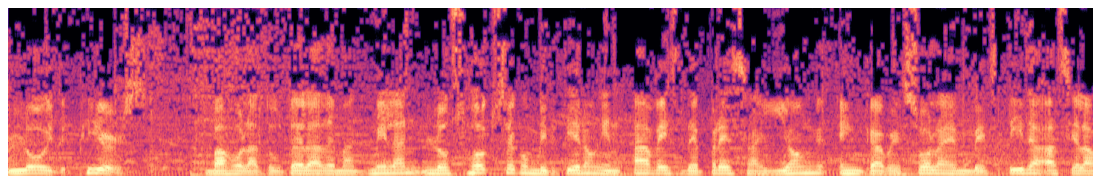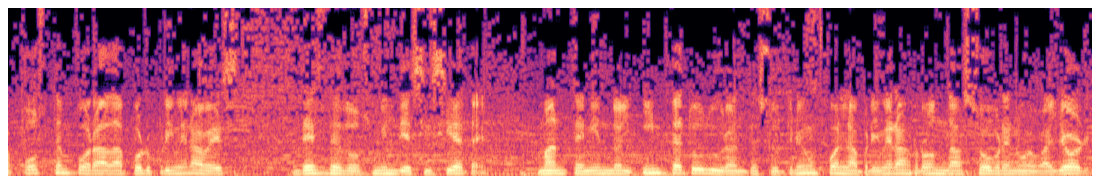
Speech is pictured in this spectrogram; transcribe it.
Lloyd Pierce. Bajo la tutela de Macmillan, los Hawks se convirtieron en aves de presa. Young encabezó la embestida hacia la postemporada por primera vez desde 2017, manteniendo el ímpetu durante su triunfo en la primera ronda sobre Nueva York.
